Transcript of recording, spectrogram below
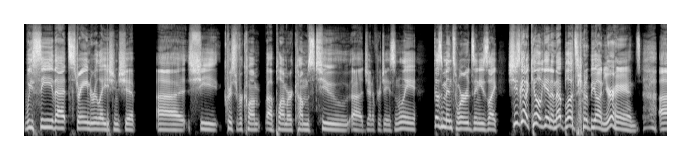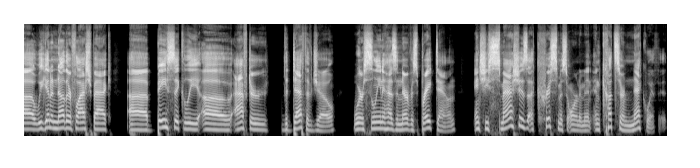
we see that strained relationship. Uh, she Christopher Clum, uh, Plummer comes to uh, Jennifer Jason Leigh, doesn't mince words, and he's like, "She's gonna kill again, and that blood's gonna be on your hands." Uh, we get another flashback, uh, basically of after the death of Joe, where Selena has a nervous breakdown and she smashes a Christmas ornament and cuts her neck with it.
